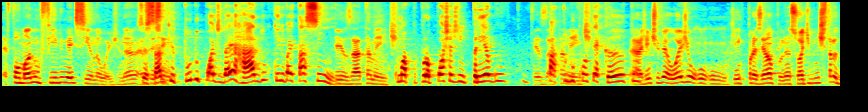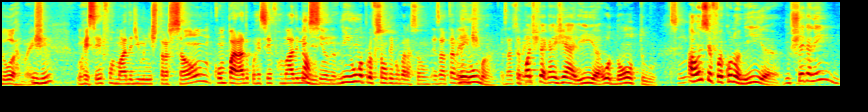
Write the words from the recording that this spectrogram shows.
é, Formando um filho em medicina hoje, né? Você sabe assim, que tudo pode dar errado, que ele vai estar assim, Exatamente. com uma proposta de emprego pra tudo Exatamente. quanto é canto. É, a gente vê hoje um, um- quem, por exemplo, né, sou administrador, mas Uhum. um recém-formado em administração comparado com um recém-formado em Não, medicina. nenhuma profissão tem comparação. Exatamente. Nenhuma. Você Exatamente. pode pegar engenharia, odonto, Sim. aonde você for, economia, não chega nem.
